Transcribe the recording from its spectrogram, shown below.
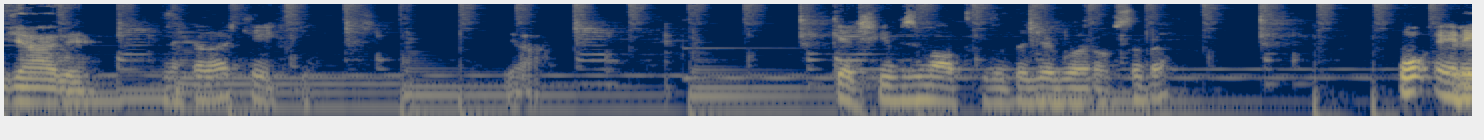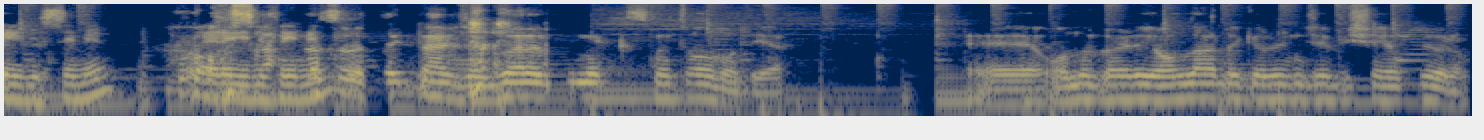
Yani Ne kadar keyifli. ya Keşke bizim altımızda da Jaguar olsa da. O Ereğli senin, bu o Ereğli benim. sonra tekrar Jaguar'a binmek kısmet olmadı ya. Ee, onu böyle yollarda görünce bir şey yapıyorum.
